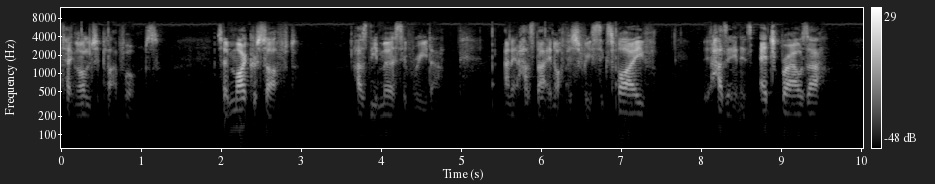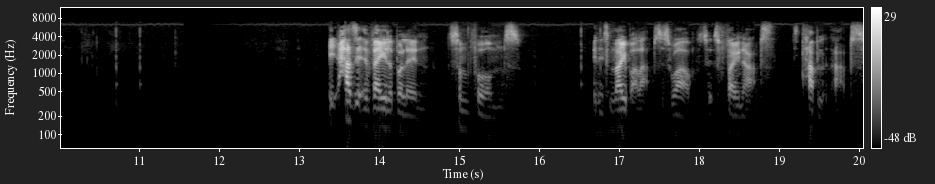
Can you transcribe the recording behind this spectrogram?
technology platforms. So Microsoft has the immersive reader. And it has that in Office 365. It has it in its Edge browser. It has it available in some forms in its mobile apps as well, so its phone apps, its tablet apps.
